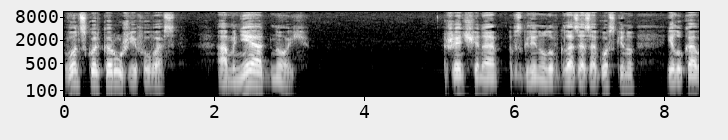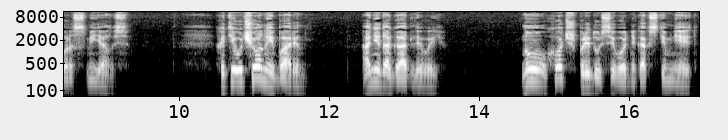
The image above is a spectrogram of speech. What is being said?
вон сколько ружьев у вас, а мне одной. Женщина взглянула в глаза Загоскину и лукаво рассмеялась. Хоть и ученый барин, а недогадливый. Ну, хочешь, приду сегодня, как стемнеет?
